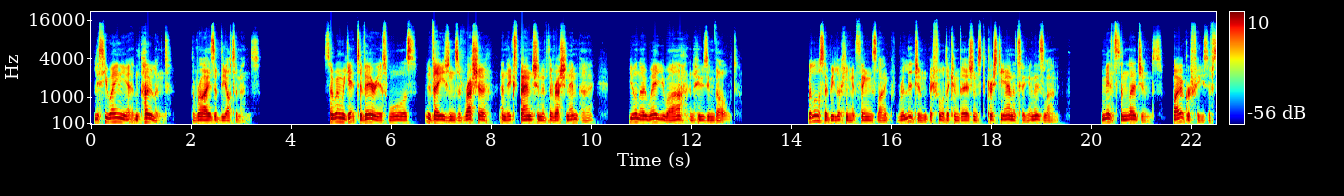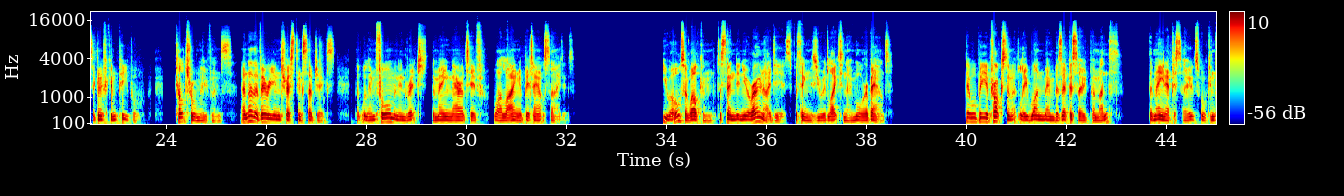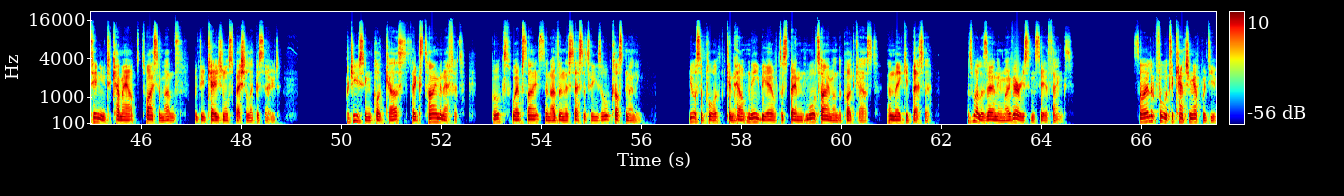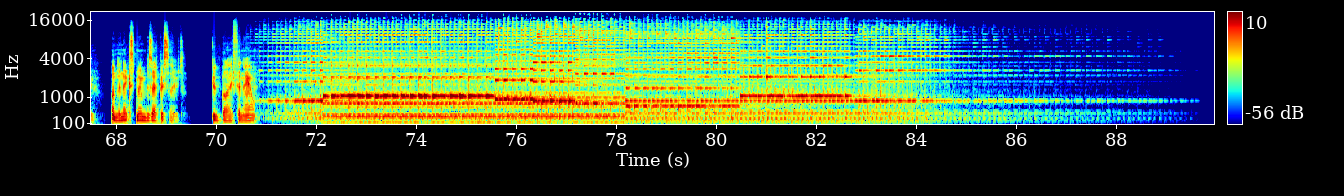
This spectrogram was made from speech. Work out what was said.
Lithuania and Poland, the rise of the Ottomans. So when we get to various wars, invasions of Russia, and the expansion of the Russian Empire, you'll know where you are and who's involved. We'll also be looking at things like religion before the conversions to Christianity and Islam, myths and legends, biographies of significant people, cultural movements, and other very interesting subjects that will inform and enrich the main narrative while lying a bit outside it. You are also welcome to send in your own ideas for things you would like to know more about. There will be approximately one member's episode per month. The main episodes will continue to come out twice a month with the occasional special episode. Producing podcasts takes time and effort. Books, websites, and other necessities all cost money. Your support can help me be able to spend more time on the podcast and make it better, as well as earning my very sincere thanks. So I look forward to catching up with you on the next member's episode. Goodbye for now.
